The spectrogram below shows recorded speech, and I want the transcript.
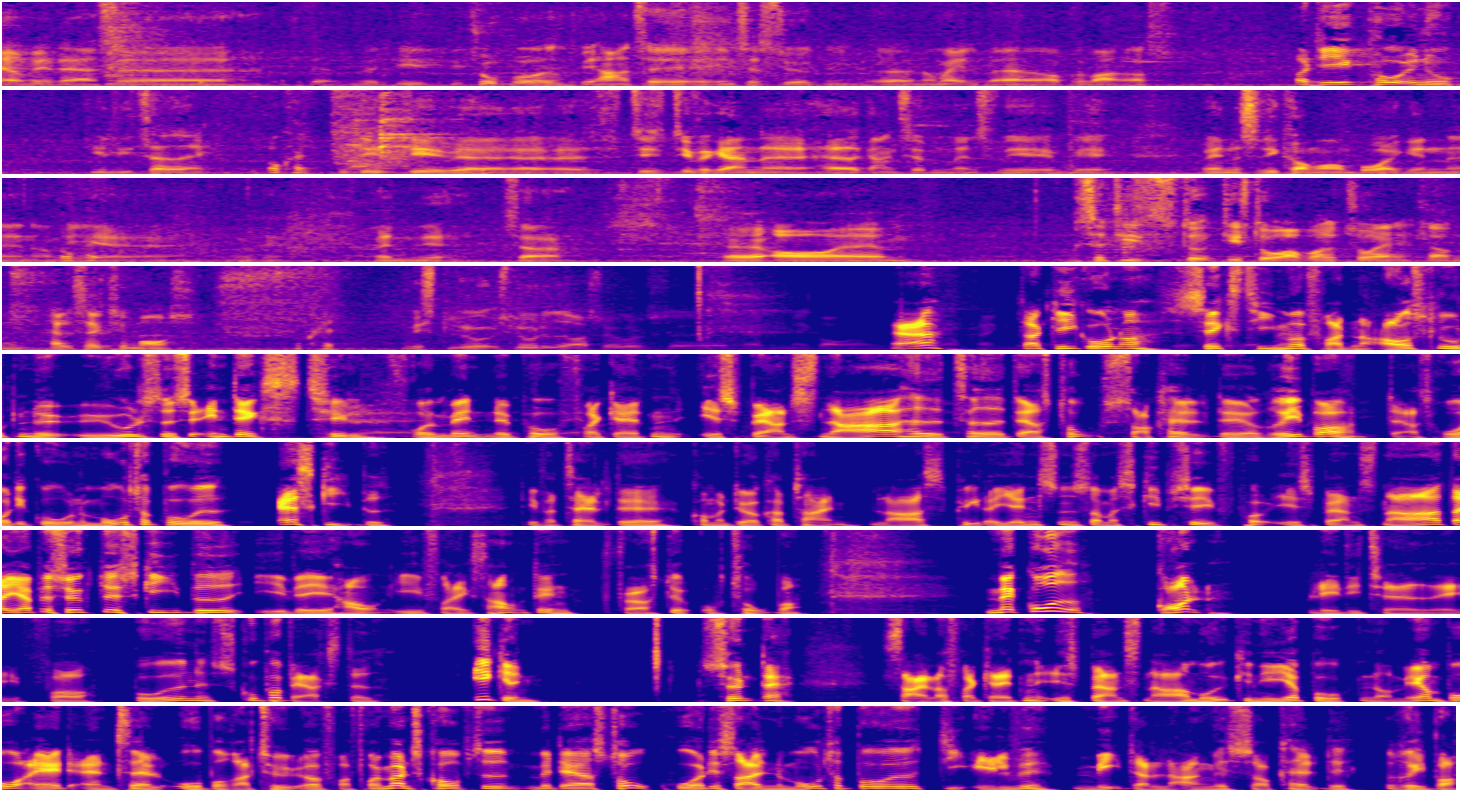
her ved deres, øh, ved de, de to både, vi har til indsatsstyrkning, øh, normalt være opbevaret også. Og de er ikke på endnu? De er lige taget af. Okay. De, de, øh, de, de vil gerne øh, have adgang til dem, mens vi, vi vender, så de kommer ombord igen, øh, når okay. vi... Øh, okay. Men øh, så... Øh, og øh, så de stod, de stod op og tog af klokken halv seks i morges. Okay. Vi sluttede også øvelse med dem i går. Ja, der gik under 6 timer fra den afsluttende øvelsesindeks til frømændene på fregatten Esbern Snare havde taget deres to såkaldte ribber, deres hurtiggående motorbåde, af skibet. Det fortalte kommandørkaptajn Lars Peter Jensen, som er skibschef på Esbern Snare, da jeg besøgte skibet i ved havn i Frederikshavn den 1. oktober. Med god grund blev de taget af, for bådene skulle på værksted. Igen. Søndag sejler fragatten Esbern Snare mod Guinea-bugten, og med ombord er et antal operatører fra Frømandskorpset med deres to hurtigsejlende motorbåde, de 11 meter lange såkaldte ribber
